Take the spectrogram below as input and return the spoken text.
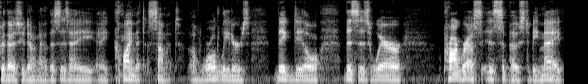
for those who don't know, this is a, a climate summit of world leaders, big deal. This is where progress is supposed to be made.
